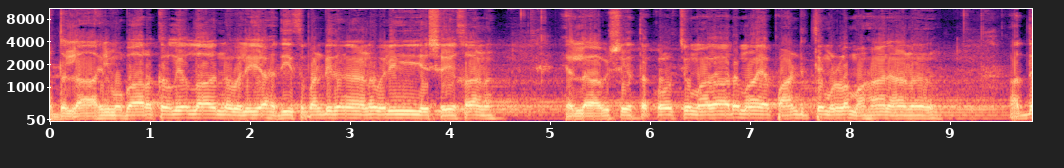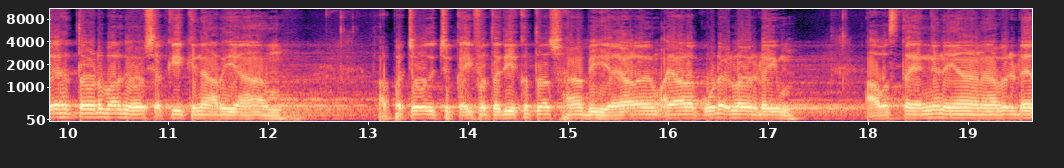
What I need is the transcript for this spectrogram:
അബ്ദുല്ലാഹിൽ മുബാറക് റളിയല്ലാഹു വലിയ ഹദീസ് പണ്ഡിതനാണ് വലിയ ഷെയ്ഖാണ് എല്ലാ വിഷയത്തെക്കുറിച്ചും അഗാധമായ പാണ്ഡിത്യമുള്ള മഹാനാണ്. അദ്ദേഹത്തോട് പറഞ്ഞു ഷക്കീക്കിനെ അറിയാം. അപ്പൊ ചോദിച്ചു കൈഫ തരീഖത്ത് അസ്ഹാബി? അയാളെ അയാളെ കൂടെയുള്ളവരുടെയും അവസ്ഥ എങ്ങനെയാണ്? അവരുടെ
